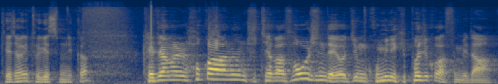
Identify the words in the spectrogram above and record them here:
개장이 되겠습니까? 개장을 허가하는 주체가 서울시인데요. 지금 고민이 깊어질 것 같습니다.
